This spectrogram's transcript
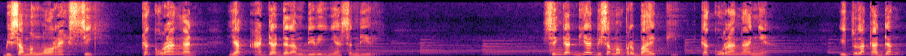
bisa mengoreksi kekurangan yang ada dalam dirinya sendiri. Sehingga dia bisa memperbaiki kekurangannya. Itulah kadang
